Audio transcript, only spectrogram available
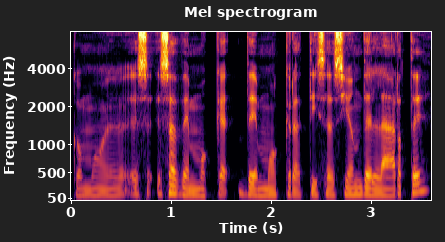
como es- esa democratización del arte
